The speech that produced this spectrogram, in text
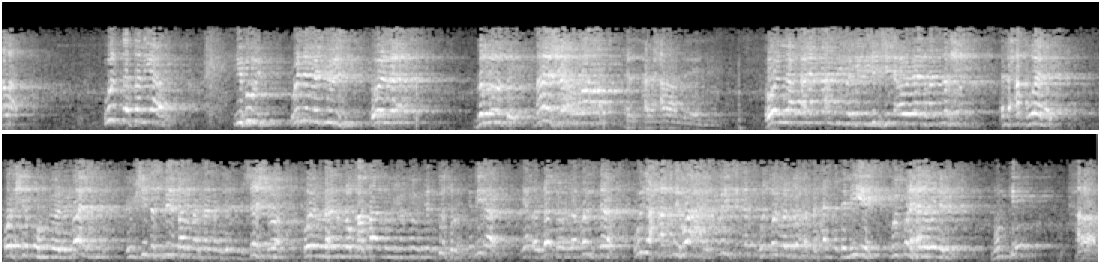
خلاص. ولد نتنياهو. يهود ولا مجوس ولا بلوطي؟ ما شاء الله. هذا حرام ولا قال أنا عندي ما كنجيبش الأولاد غنضرش الحق والد والحقهم بالوالد يمشي للسبيطار مثلا في المستشفى ويقول هذا اللقطاء موجودون كثر كثيرة. ذكر ولا بنت ويلحق به واحد. ويقول في الحالة المدنية ويقول هذا ولد ممكن؟ حرام.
